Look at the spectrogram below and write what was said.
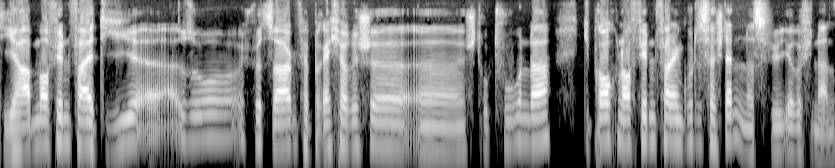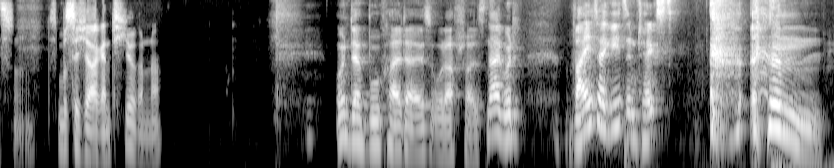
Die haben auf jeden Fall die, also ich würde sagen, verbrecherische äh, Strukturen da. Die brauchen auf jeden Fall ein gutes Verständnis für ihre Finanzen. Das muss sich ja rentieren, ne? Und der Buchhalter ist Olaf Scholz. Na gut, weiter geht's im Text.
